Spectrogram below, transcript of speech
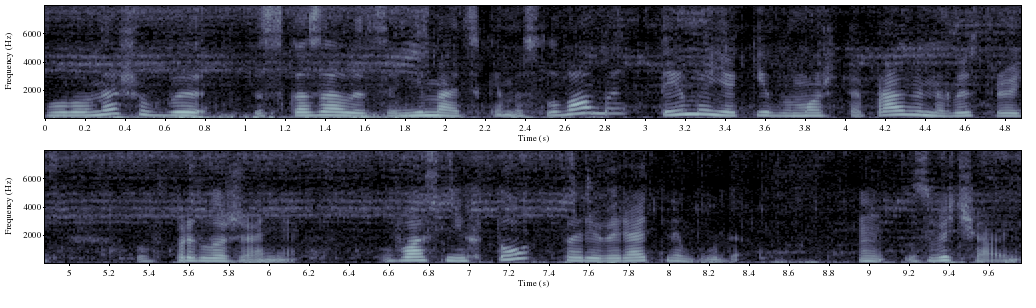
Головне, щоб ви сказали це німецькими словами, тими, які ви можете правильно вистроїти в предложення. Вас ніхто перевіряти не буде. Звичайно.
